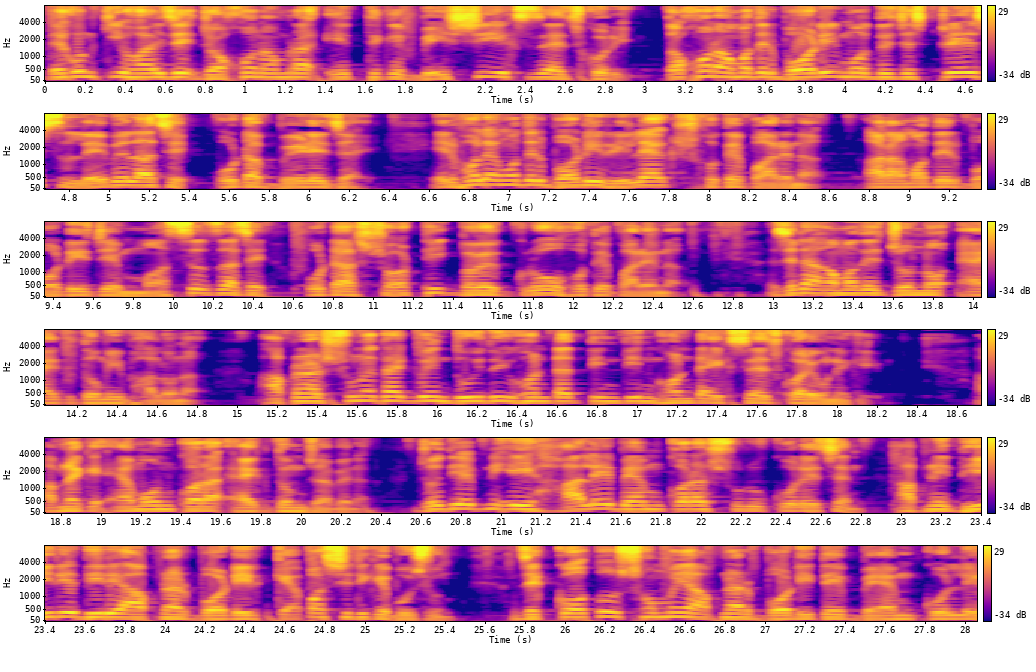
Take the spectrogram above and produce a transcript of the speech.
দেখুন কি হয় যে যখন আমরা এর থেকে বেশি এক্সারসাইজ করি, তখন আমাদের বডির মধ্যে যে স্ট্রেস লেভেল আছে, ওটা বেড়ে যায়। এর ফলে আমাদের বডি রিল্যাক্স হতে পারে না। আর আমাদের বডির যে মাসেলস আছে, ওটা সঠিকভাবে গ্রো হতে পারে না। যেটা আমাদের জন্য একদমই ভালো না। আপনারা শুনে থাকবেন দুই দুই ঘণ্টা, তিন তিন ঘণ্টা এক্সারসাইজ করে অনেকে। আপনাকে এমন করা একদম যাবে না। যদি আপনি এই হালে ব্যায়াম করা শুরু করেছেন, আপনি ধীরে ধীরে আপনার বডির ক্যাপাসিটিকে বুঝুন যে কত সময় আপনার বডিতে ব্যায়াম করলে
